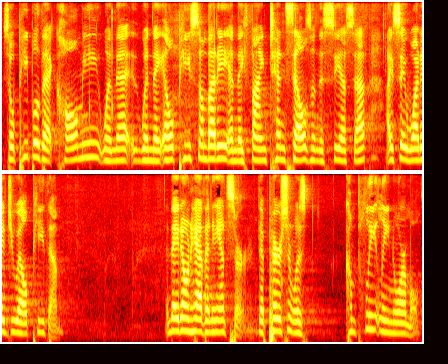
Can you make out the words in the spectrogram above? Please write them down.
So people that call me when that when they LP somebody and they find 10 cells in the CSF, I say, why did you LP them? And they don't have an answer. The person was completely normal.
